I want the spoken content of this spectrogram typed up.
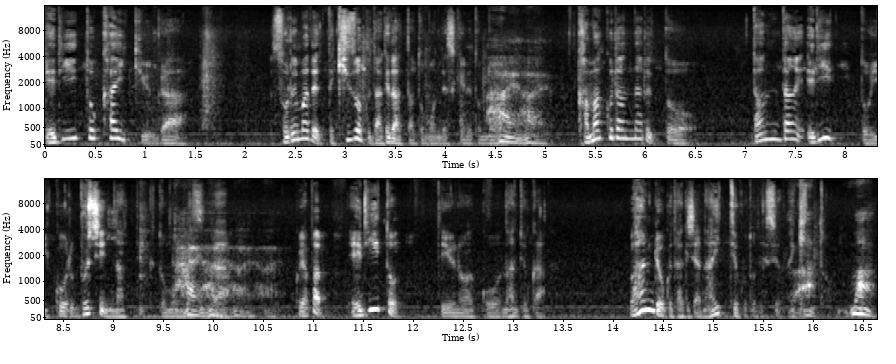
エリート階級がそれまでって貴族だけだったと思うんですけれども、はいはい。鎌倉になるとだんだんエリートイコール武士になっていくと思うんですが、はいはいはいやっぱエリートっていうのはこうなんていうか腕力だけじゃないっていうことですよねきっあと。ま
